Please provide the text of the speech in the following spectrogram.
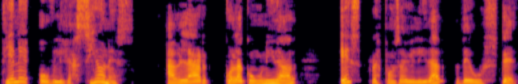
Tiene obligaciones. Hablar con la comunidad es responsabilidad de usted.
